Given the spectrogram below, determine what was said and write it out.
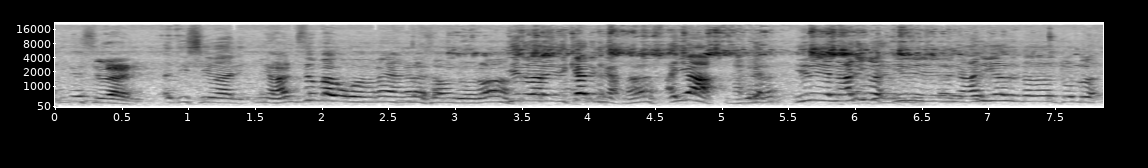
இங்க சிவாடி அது சிவாலி. நீ அன்சு பார்க்க போதுனா எங்கடா சவுண்ட் வரும்? இது வர இது கேட்டுங்க. ஐயா இது என்ன அடிக்க இது என்ன அடிக்காது தான் சொல்லுவேன்.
